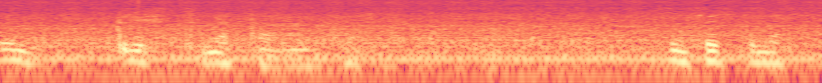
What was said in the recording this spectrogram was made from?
Jedno 300 metara. Jedno 400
